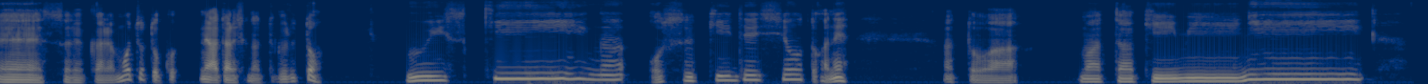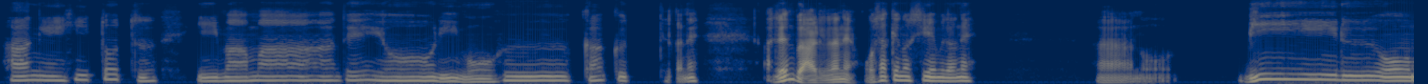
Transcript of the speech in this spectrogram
えー、それからもうちょっとね、新しくなってくると、ウイスキーがお好きでしょとかね。あとは、また君に、ハゲ一つ、今までよりも深くっていうかね。あ、全部あれだね。お酒の CM だね。あの、ビールを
